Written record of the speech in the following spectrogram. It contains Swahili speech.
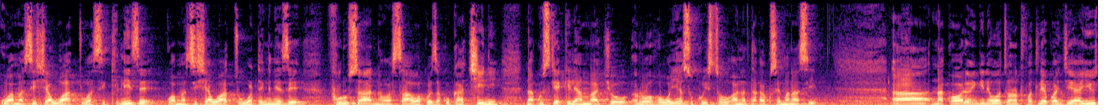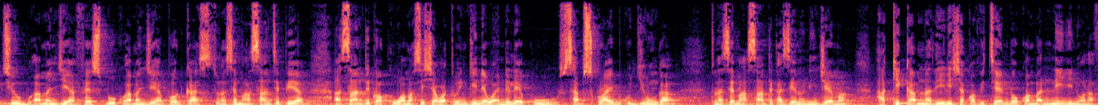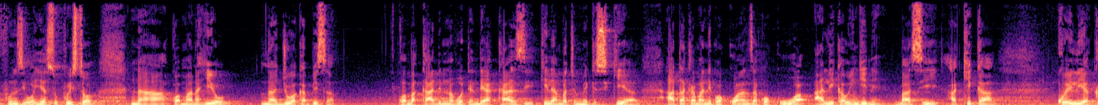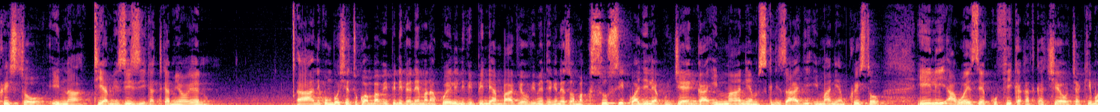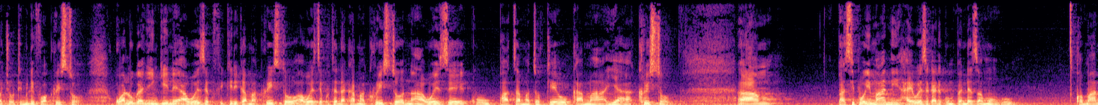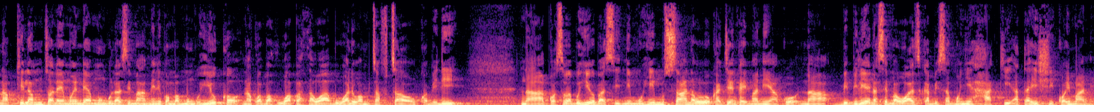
kuhamasisha watu wasikilize kuhamasisha watu watengeneze fursa na wasaa wa kuweza kukaa chini na kusikia kile ambacho roho wa yesu kristo anataka kusema nasi Uh, na kwa wale wengine wote wanatufuatilia kwa njia ya youtube ama njia ya facebook ama njia ya podcast tunasema asante pia. Asante kwa kuhamasisha watu wengine waendelee kusubscribe kujiunga. Tunasema asante kazi yenu ni njema. Hakika mnadhihirisha kwa vitendo kwamba ninyi ni wanafunzi wa yesu kristo. Na kwa maana hiyo najua kabisa kwamba kadi mnavyotendea kazi kile ambacho mmekisikia hata kama ni kwa kwanza kwa kuwaalika wengine basi hakika kweli ya kristo inatia mizizi katika mioyo yenu Aa, nikumbushe tu kwamba vipindi vya neema na kweli ni vipindi ambavyo vimetengenezwa maksusi kwa ajili ya kujenga imani ya msikilizaji imani ya mkristo ili aweze kufika katika cheo cha kimo cha utimilifu wa kristo. Kwa lugha nyingine aweze kufikiri kama kristo aweze kutenda kama kristo na aweze kupata matokeo kama ya kristo. Um, pasipo imani haiwezekani kumpendeza mungu kwa maana kila mtu anayemwendea mungu lazima aamini kwamba mungu yuko na kwamba huwapa thawabu wale wamtafutao kwa bidii. Na kwa sababu hiyo basi ni muhimu sana wewe ukajenga imani yako na bibilia inasema wazi kabisa mwenye haki ataishi kwa imani.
